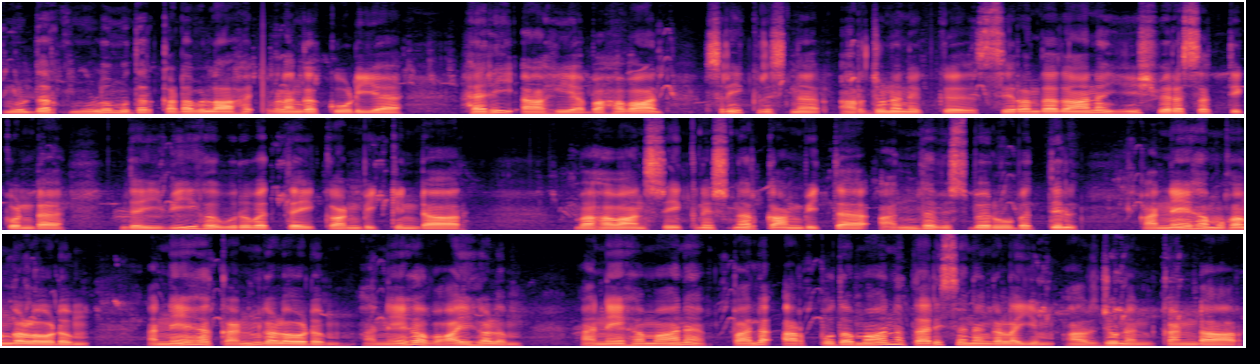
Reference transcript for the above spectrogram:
முதற் முழு முதற் கடவுளாக விளங்கக்கூடிய ஹரி ஆகிய பகவான் ஸ்ரீகிருஷ்ணர் அர்ஜுனனுக்கு சிறந்ததான ஈஸ்வர சக்தி கொண்ட தெய்வீக உருவத்தை காண்பிக்கின்றார். பகவான் ஸ்ரீகிருஷ்ணர் காண்பித்த அந்த விஸ்வரூபத்தில் அநேக முகங்களோடும் அநேக கண்களோடும் அநேக வாய்களும் அநேகமான பல அற்புதமான தரிசனங்களையும் அர்ஜுனன் கண்டார்.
